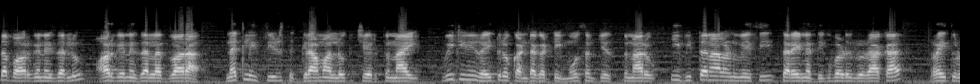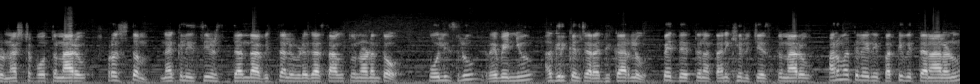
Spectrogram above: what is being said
సబ్ ఆర్గనైజర్లు ఆర్గనైజర్ల ద్వారా నకిలీ సీడ్స్ గ్రామాల్లోకి చేరుతున్నాయి. వీటిని రైతులు కంటగట్టి మోసం చేస్తున్నారు. ఈ విత్తనాలను వేసి సరైన దిగుబడులు రాక రైతులు నష్టపోతున్నారు. ప్రస్తుతం నకిలీ సీడ్స్ దందా విచ్చలవిడిగా సాగుతుండటంతో పోలీసులు రెవెన్యూ అగ్రికల్చర్ అధికారులు పెద్ద ఎత్తున తనిఖీలు చేస్తున్నారు. అనుమతి లేని పత్తి విత్తనాలను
